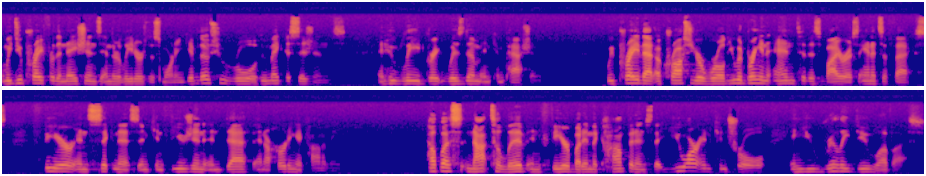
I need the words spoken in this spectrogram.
And we do pray for the nations and their leaders this morning. Give those who rule, who make decisions, and who lead great wisdom and compassion. We pray that across your world you would bring an end to this virus and its effects fear and sickness and confusion and death and a hurting economy. Help us not to live in fear, but in the confidence that you are in control and you really do love us.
